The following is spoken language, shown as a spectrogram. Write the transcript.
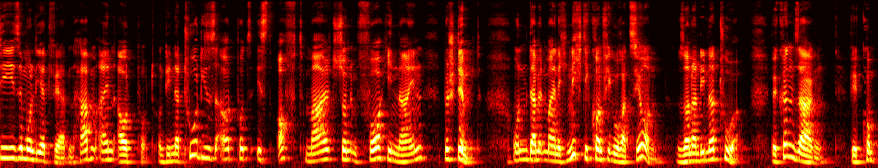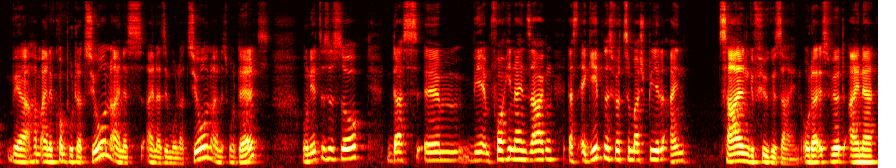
die simuliert werden, haben einen Output und die Natur dieses Outputs ist oftmals schon im Vorhinein bestimmt. Und damit meine ich nicht die Konfiguration, sondern die Natur. Wir können sagen, wir, wir haben eine Komputation eines, einer Simulation, eines Modells. Und jetzt ist es so, dass ähm, wir im Vorhinein sagen, das Ergebnis wird zum Beispiel ein Zahlengefüge sein oder es wird eine,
